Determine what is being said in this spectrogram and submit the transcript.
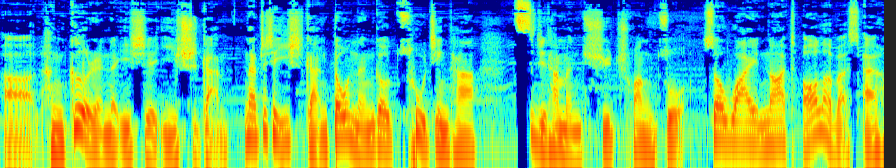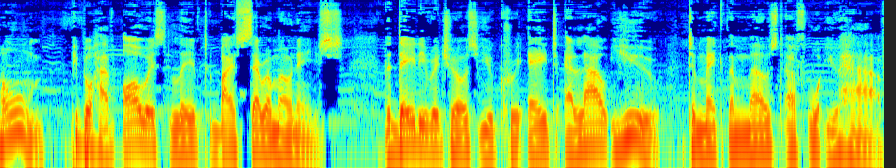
啊很个人的一些仪式感。那这些仪式感都能够促进他、刺激他们去创作。So why not all of us at home? People have always lived by ceremonies. The daily rituals you create allow you to make the most of what you have.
